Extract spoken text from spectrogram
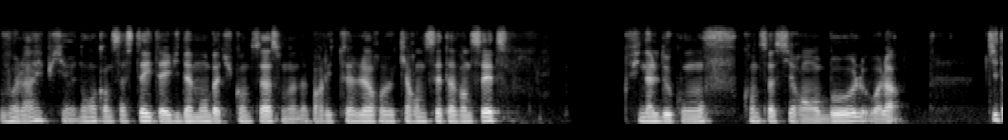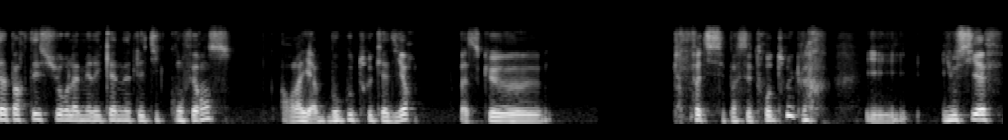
Voilà, et puis euh, non, Kansas State a évidemment battu Kansas, on en a parlé tout à l'heure, 47 euh, à 27. Finale de conf, Kansas ira en bowl, voilà. Petit aparté sur l'American Athletic Conference. Alors là, il y a beaucoup de trucs à dire parce que en fait, il s'est passé trop de trucs là. UCF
